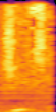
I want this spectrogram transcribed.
Jesus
